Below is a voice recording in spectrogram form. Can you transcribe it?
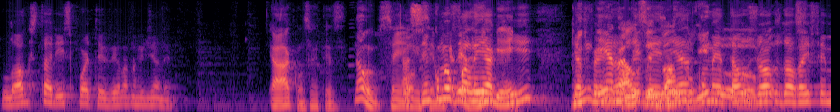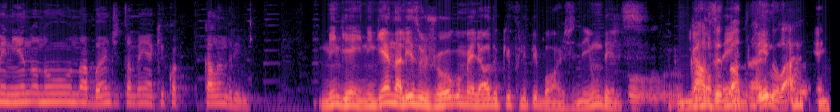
logo estaria Sport TV lá no Rio de Janeiro. Ah, com certeza. Não, sem, assim sem como eu falei ninguém, aqui, que a Fernanda deveria comentar os jogos do Havaí feminino no, na Band também aqui com a Calandrinho. Ninguém, ninguém analisa o jogo melhor do que o Felipe Borges, nenhum deles. O, o Carlos Eduardo Lino lá? Ninguém.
